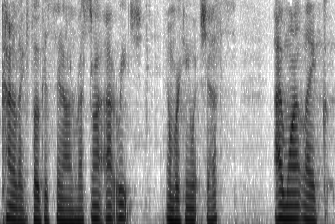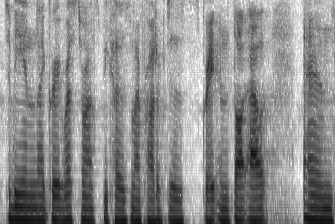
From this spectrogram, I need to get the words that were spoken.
kind of like focusing on restaurant outreach and working with chefs. I want like to be in like great restaurants because my product is great and thought out, and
